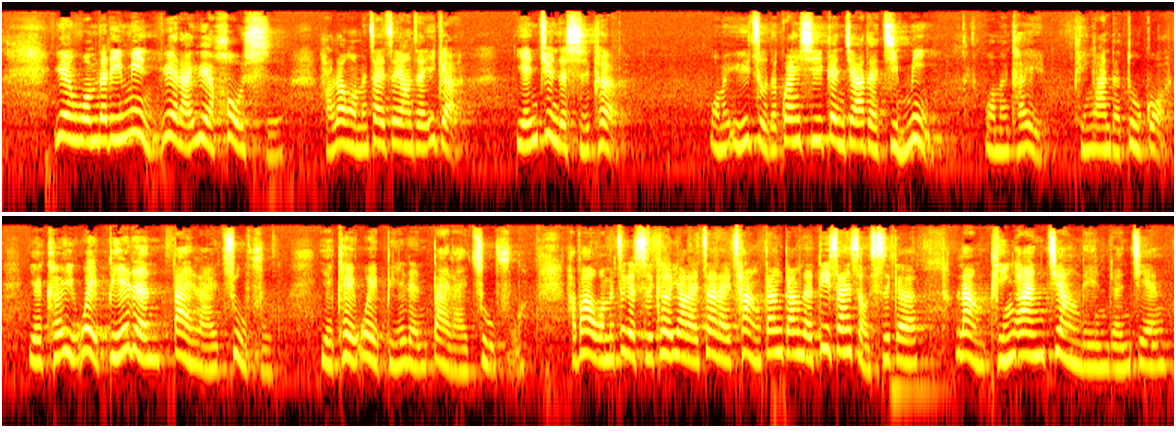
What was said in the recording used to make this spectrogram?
愿我们的灵命越来越厚实，好，让我们在这样的一个严峻的时刻，我们与主的关系更加的紧密，我们可以平安的度过，也可以为别人带来祝福。也可以为别人带来祝福，好不好？我们这个时刻要来再来唱刚刚的第三首诗歌，让平安降临人间。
